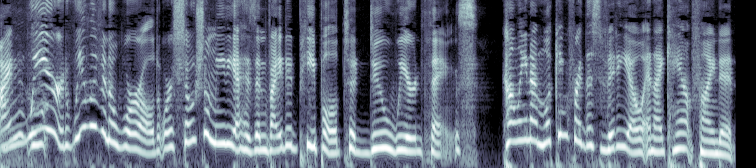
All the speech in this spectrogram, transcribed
i'm weird we live in a world where social media has invited people to do weird things Colleen, I'm looking for this video and I can't find it.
